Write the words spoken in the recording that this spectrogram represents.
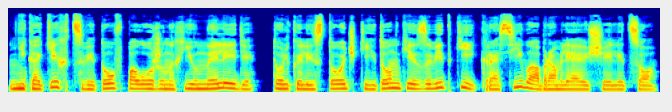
Никаких цветов, положенных юной леди, только листочки и тонкие завитки, красиво обрамляющие лицо.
